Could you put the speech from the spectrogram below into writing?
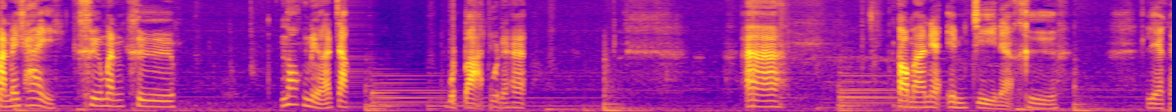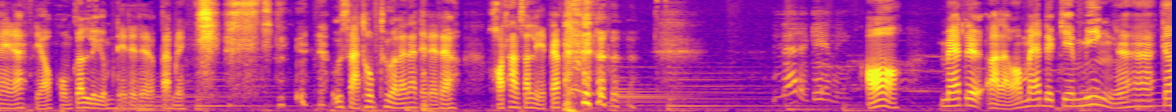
มันไม่ใช่ คือมันคือนอกเหนือจากบทบาทพูดนะฮะ อ่า ต่อมาเนี่ย MG เนี่ยคือเรียกไงนะ เดี๋ยวผมก็ลืม เดี๋ยวเดี๋ยวแป๊บหนึ่งอุตส่าห์ทบทวนแล้วนะ เดี๋ยวเดี๋ยวขอทำสเลดแป๊บ อ๋อ Matter อะไรว่า Matter Gaming นะฮะ ก็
